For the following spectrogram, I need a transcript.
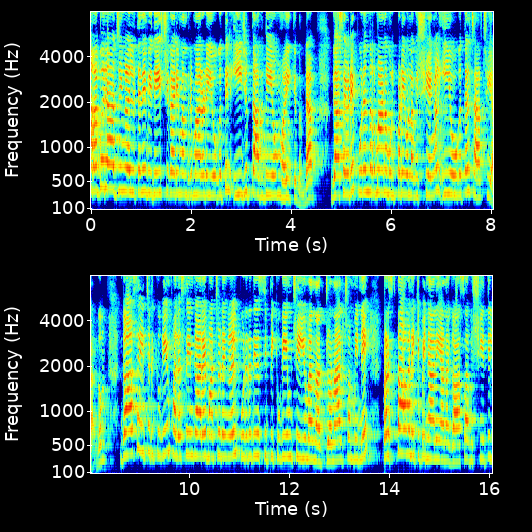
അറബ് രാജ്യങ്ങളിൽ തന്നെ വിദേശകാര്യമന്ത്രിമാരുടെ യോഗത്തിൽ ഈജിപ്ത് ആതിഥേയവും വഹിക്കുന്നുണ്ട്. ഗാസയുടെ പുനർനിർമ്മാണം ഉൾപ്പെടെയുള്ള വിഷയങ്ങൾ ഈ യോഗത്തിൽ ചർച്ചയാകും. ഗാസ ഏറ്റെടുക്കുകയും ഫലസ്തീൻകാരെ മറ്റിടങ്ങളിൽ പുനരധിവസിപ്പിക്കുകയും ചെയ്യുമെന്ന ഡൊണാൾഡ് ട്രംപിന്റെ പ്രസ്താവനയ്ക്ക് പിന്നാലെയാണ് ഗാസ വിഷയത്തിൽ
